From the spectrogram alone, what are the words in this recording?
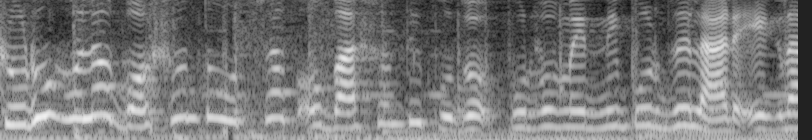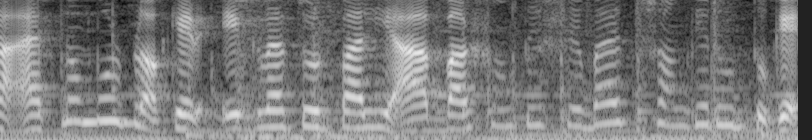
শুরু হলো বসন্ত উৎসব ও বাসন্তী পুজো। পূর্ব মেদিনীপুর জেলার এগরা এক নম্বর ব্লকের এগরা চোরপালিয়া বাসন্তী সেবায়ত সংঘের উদ্যোগে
